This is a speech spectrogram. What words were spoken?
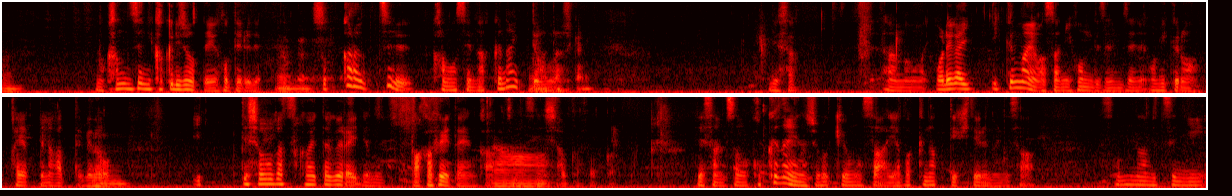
うんもう完全に隔離状態、ホテルで。うんうんそっから移る可能性なくないって思う。まあ確かに。でさ、あの、俺が行く前はさ、日本で全然オミクロン流行ってなかったけど、うんで、正月超えたぐらいでもうバカ増えたやんか、感あ染者。でさ、その国内の状況もさ、やばくなってきてるのにさ、そんな別に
